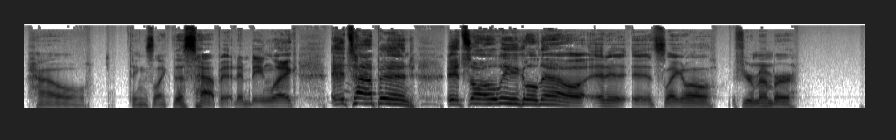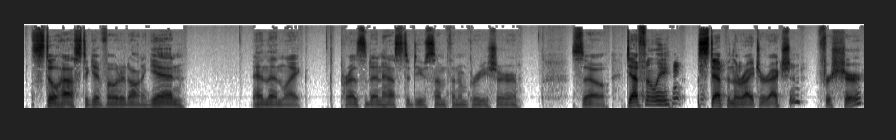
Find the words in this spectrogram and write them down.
how things like this happen and being like, "It's happened, it's all legal now," and it, it's like, well, if you remember, still has to get voted on again, and then like the president has to do something. I'm pretty sure. So definitely step in the right direction for sure,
